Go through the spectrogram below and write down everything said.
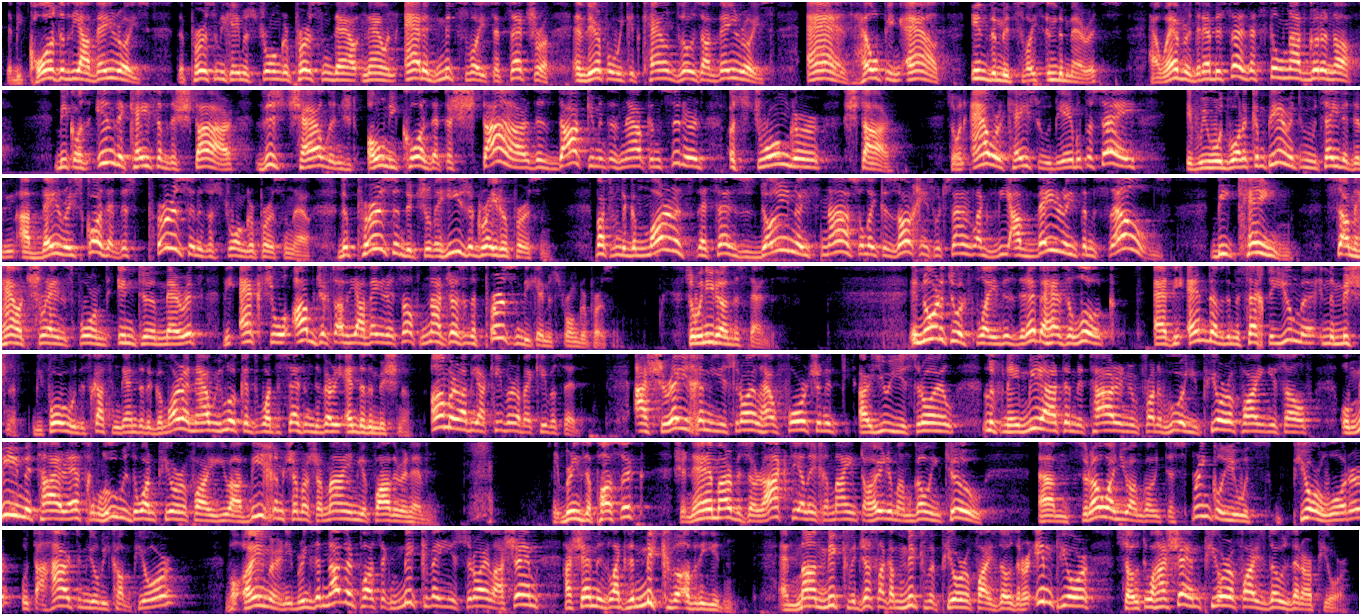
that because of the Averos, the person became a stronger person now, now and added mitzvahs, etc. And therefore we could count those Averos as helping out in the mitzvahs, in the merits. However, the Rebbe says that's still not good enough. Because in the case of the star, this challenge only caused that the star, this document is now considered a stronger star. So in our case, we would be able to say, if we would want to compare it, we would say that the Averis caused that this person is a stronger person now. The person, the tshuva, he's a greater person. But from the Gemara that says Zdoinois Nasolek which sounds like the Averis themselves became somehow transformed into merits, the actual object of the Aveira itself, not just that the person became a stronger person. So we need to understand this. In order to explain this, the Rebbe has a look at the end of the Masechta Yuma in the Mishnah. Before we were discussing the end of the Gemara, now we look at what it says in the very end of the Mishnah. Amar Rabbi Akiva, Rabbi Akiva said, Ashreichem Yisrael, how fortunate are you Yisrael? Lifnei mi'ata mitarin, in front of who are you purifying yourself? Umi mitayr eschem, who was the one purifying you? Avichem shema your father in heaven. He brings a pasuk, Shenemar v'zarakti aleichem mayim tahirim, I'm going to um, throw on you, I'm going to sprinkle you with pure water, utahartim, you'll become pure. V'oimer, and he brings another pasuk, mikveh Yisrael Hashem, Hashem is like the mikveh of the Yidden. And ma mikveh, just like a mikveh purifies those that are impure, so to Hashem purifies those that are pure.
